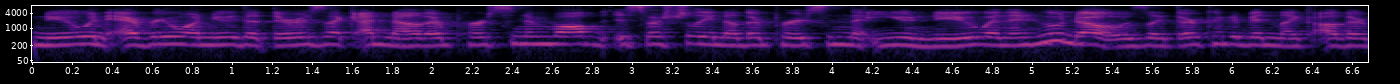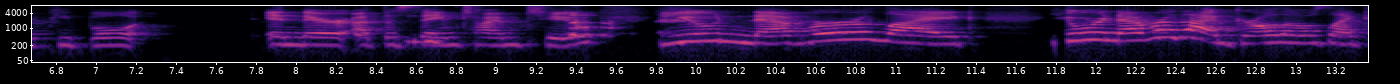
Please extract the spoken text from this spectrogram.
knew and everyone knew that there was like another person involved, especially another person that you knew, and then who knows, like there could have been like other people in there at the same time too. you never like you were never that girl that was like,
